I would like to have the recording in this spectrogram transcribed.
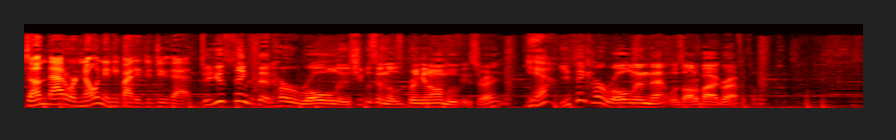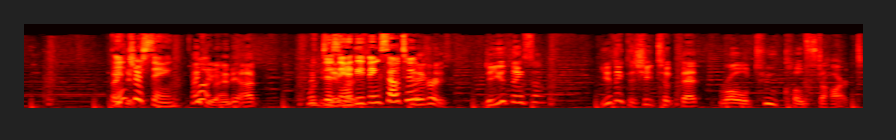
done that or known anybody to do that. Do you think that her role in she was in those Bring It On movies, right? Yeah. You think her role in that was autobiographical? Thank you. Interesting. Thank Well, you, Andy. I, thank. Does He Andy think so too? He agrees. Do you think so? You think that she took that role too close to heart?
